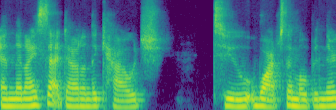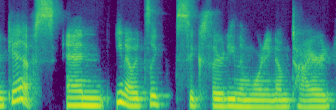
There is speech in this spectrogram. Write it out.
And then I sat down on the couch to watch them open their gifts. And, you know, it's like 6 30 in the morning. I'm tired,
